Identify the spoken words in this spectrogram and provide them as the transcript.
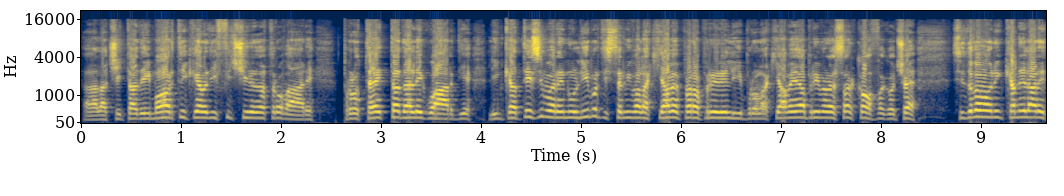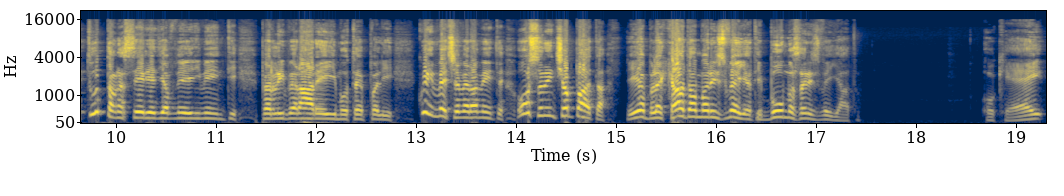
eh, la città dei morti che era difficile da trovare, protetta dalle guardie. L'incantesimo era in un libro, ti serviva la chiave per aprire il libro, la chiave per aprire il sarcofago, cioè si dovevano incanelare tutta una serie di avvenimenti per liberare Imhotep lì. Qui invece veramente, oh sono inciampata, e Black Adam risvegliati, boom, sei risvegliato. Ok,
